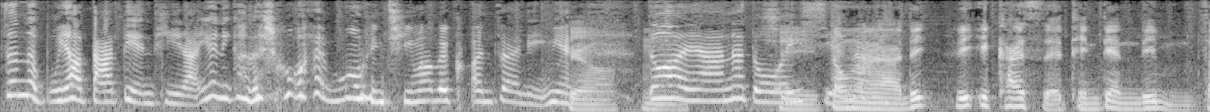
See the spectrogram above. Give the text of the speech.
真的不要搭电梯啦，因为你可能就会莫名其妙被关在里面。对啊，嗯对呀、那多危险啊！当然啦，你你一开始的停电你唔知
